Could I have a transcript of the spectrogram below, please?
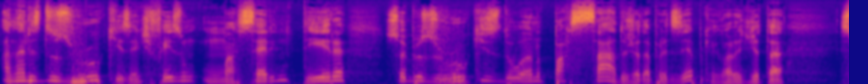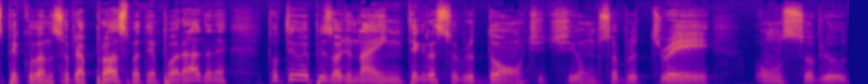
análise dos rookies. A gente fez um, uma série inteira sobre os rookies do ano passado, já dá para dizer, porque agora a gente está especulando sobre a próxima temporada, né? Então tem um episódio na íntegra sobre o Doncic, um sobre o Trey, um sobre o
